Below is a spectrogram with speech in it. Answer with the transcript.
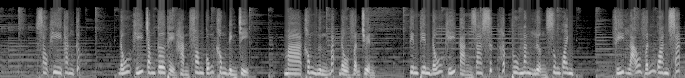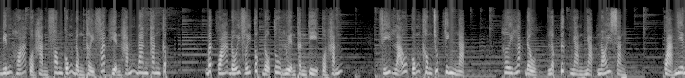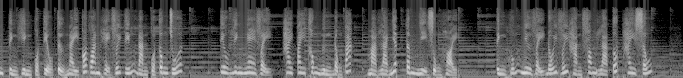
Sau khi thăng cấp, đấu khí trong cơ thể Hàn Phong cũng không đình chỉ, mà không ngừng bắt đầu vận chuyển. Tiên thiên đấu khí càng ra sức hấp thu năng lượng xung quanh. Phí lão vẫn quan sát biến hóa của Hàn Phong cũng đồng thời phát hiện hắn đang thăng cấp. Bất quá đối với tốc độ tu luyện thần kỳ của hắn. Phí lão cũng không chút kinh ngạc. Hơi lắc đầu, lập tức nhàn nhạt nói rằng. Quả nhiên tình hình của tiểu tử này có quan hệ với tiếng đàn của công chúa. Tiêu Linh nghe vậy, hai tay không ngừng động tác, mà là nhất tâm nhị dụng hỏi. Tình huống như vậy đối với Hàn Phong là tốt hay xấu?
